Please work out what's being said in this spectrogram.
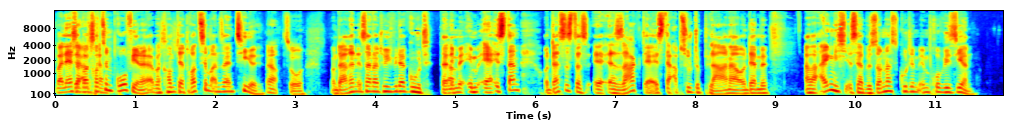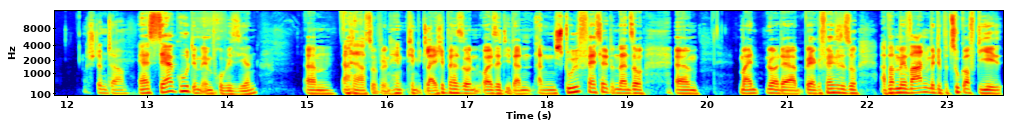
Weil er ist aber trotzdem Profi, ne? Er kommt ja trotzdem an sein Ziel. Ja. So. Und darin ist er natürlich wieder gut. Dann Ja. im, im, er ist dann, und das ist das, er, er sagt, er ist der absolute Planer und der, aber eigentlich ist er besonders gut im Improvisieren. Stimmt, ja. Er ist sehr gut im Improvisieren. Ähm, ach, da hast du die gleiche Person, weil sie die dann an den Stuhl fesselt und dann so ähm, meint nur der, der Gefesselte so, aber mir waren mit Bezug auf die,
